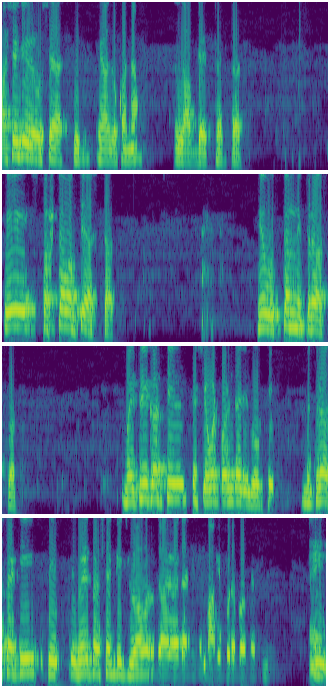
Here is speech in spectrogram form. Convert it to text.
असे जे व्यवसाय असतील ह्या लोकांना लाभदायक ठरतात. हे स्पष्ट वक्ते असतात. हे उत्तम मित्र असतात. मैत्री करतील तर शेवटपर्यंत निभवतील. मित्रासाठी ते वेळ प्रसंगी जीवावर तिथे मागे पुढे बघत नाही.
